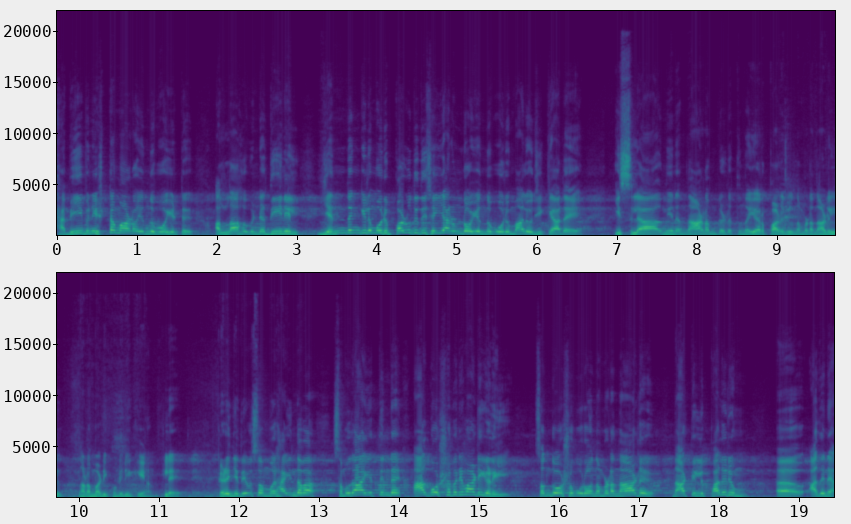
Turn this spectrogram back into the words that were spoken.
ഹബീബിന് ഇഷ്ടമാണോ? എന്ന് പോയിട്ട് അള്ളാഹുവിന്റെ ദീനിൽ എന്തെങ്കിലും ഒരു പഴുതിഥി ചെയ്യാനുണ്ടോ എന്ന് പോലും ആലോചിക്കാതെ ഇസ്ലാമിനെ നാണം കെടുത്തുന്ന ഏർപ്പാടുകൾ നമ്മുടെ നാടിൽ നടമാടിക്കൊണ്ടിരിക്കുകയാണ് അല്ലേ? കഴിഞ്ഞ ദിവസം ഒരു ഹൈന്ദവ സമുദായത്തിന്റെ ആഘോഷ പരിപാടികളിൽ സന്തോഷപൂർവം നമ്മുടെ നാട് നാട്ടിൽ പലരും അതിനെ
